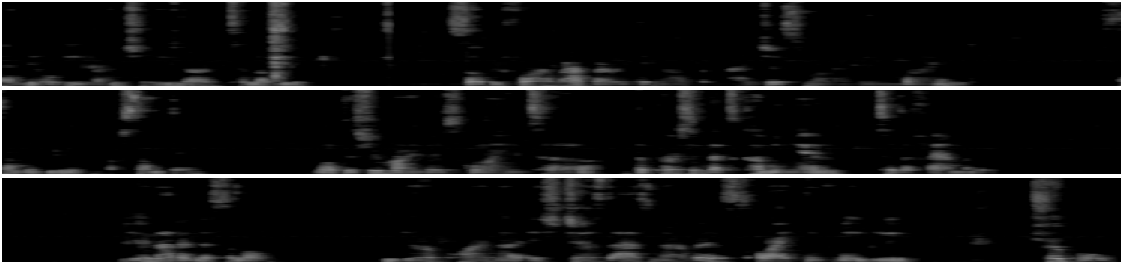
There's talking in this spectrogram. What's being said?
and they'll eventually learn to love you. So before I wrap everything up, I just want to remind some of you of something. Well, this reminder is going to the person that's coming in to the family. You're not in this alone. Your partner is just as nervous, or I think maybe triple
